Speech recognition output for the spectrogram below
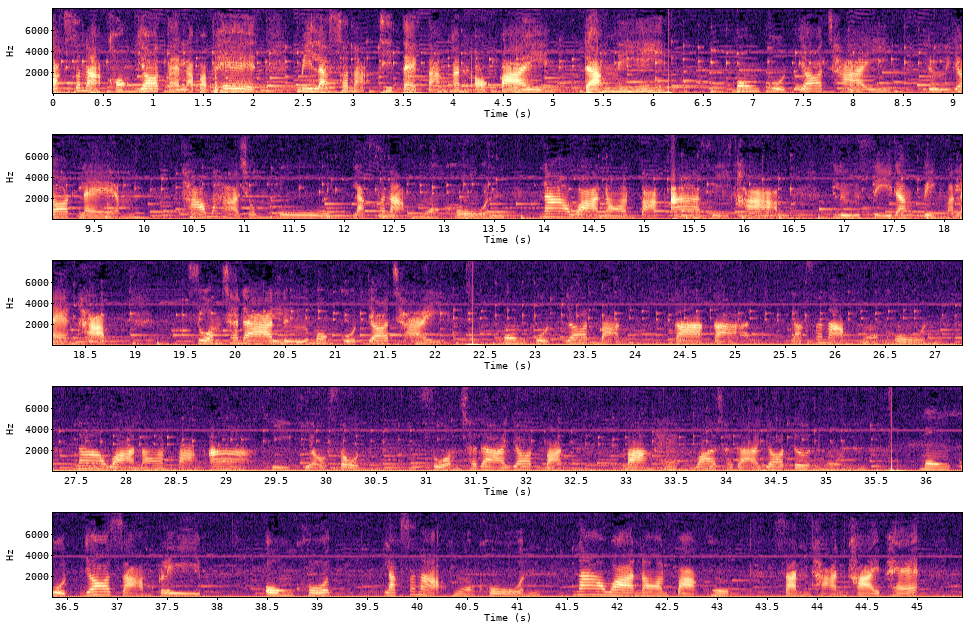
ลักษณะของยอดแต่ละประเภท มีลักษณะที่แตกต่างกันออกไป ดังนี้ มงกุฎยอดชัย หรือยอดแหลม เท้ามหาชมพู ลักษณะหัวโขน หน้าวานอนปากอ้าสีขาบ หรือสีดังปีกแมลงทับ สวมชดาหรือมงกุฎยอดชัย มงกุฎยอดบัตรกากาศ ลักษณะหัวโขน หน้าวานอนปากอ้า สีเขียวสด สวมชดายอดบัตร บางแห่งว่าชดายอดเดินหน มงกุฎยอดสามกลีบ องคต ลักษณะหัวโขน หน้าวานอนปากหุบ สันฐานคล้ายแพะ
